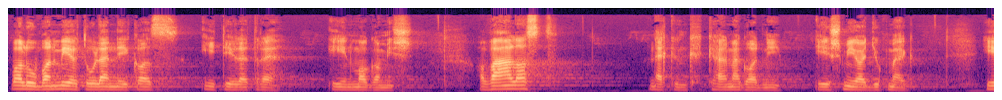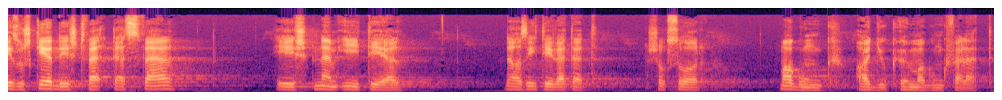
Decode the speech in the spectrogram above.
Valóban méltó lennék az ítéletre én magam is. A választ nekünk kell megadni, és mi adjuk meg. Jézus kérdést tesz fel, és nem ítél, de az ítéletet sokszor magunk adjuk önmagunk felett.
